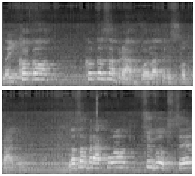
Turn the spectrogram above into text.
No i kogo, kogo zabrakło na tym spotkaniu? No zabrakło przywódcy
